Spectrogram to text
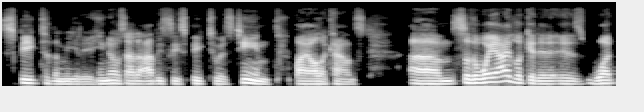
speak to the media. He knows how to obviously speak to his team by all accounts. Um, so the way i look at it is what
